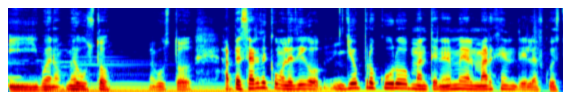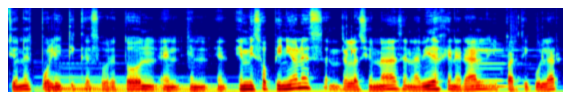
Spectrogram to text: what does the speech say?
Y bueno, me gustó, me gustó. A pesar de, como les digo, yo procuro mantenerme al margen de las cuestiones políticas, sobre todo en mis opiniones relacionadas en la vida general y particular.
